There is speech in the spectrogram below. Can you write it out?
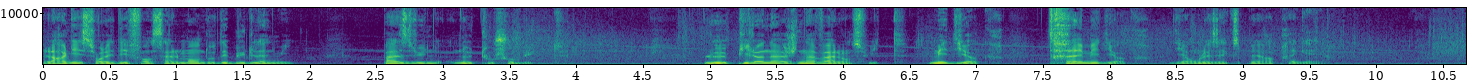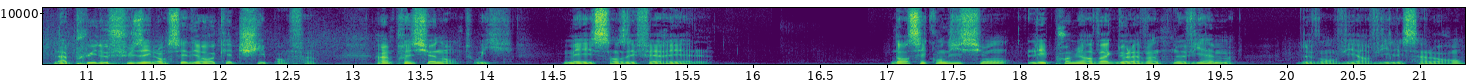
larguées sur les défenses allemandes au début de la nuit. Pas une ne touche au but. Le pilonnage naval ensuite. Médiocre, très médiocre, diront les experts après-guerre. La pluie de fusées lançait des rocket ships enfin. Impressionnante, oui, mais sans effet réel. Dans ces conditions, les premières vagues de la 29e, devant Vierville et Saint-Laurent,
